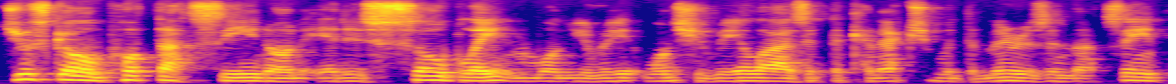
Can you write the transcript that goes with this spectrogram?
just go and put that scene on. It is so blatant when you re- once you realize that the connection with the mirrors in that scene.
